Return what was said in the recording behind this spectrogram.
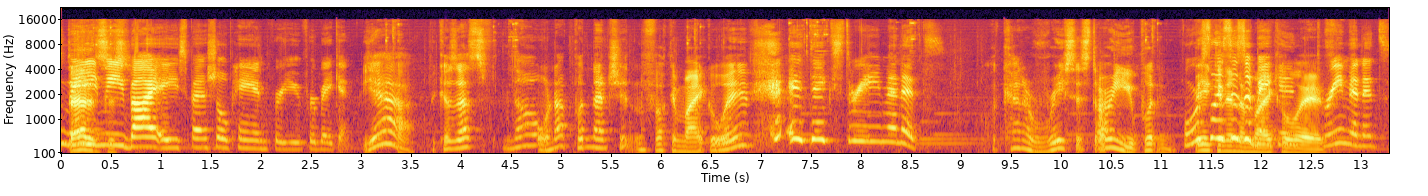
You That made is me just- buy a special pan for you for bacon. Yeah, because that's no, we're not putting that shit in the fucking microwave. It takes three minutes. What kind of racist are you putting Four bacon in the of bacon, microwave? three minutes.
